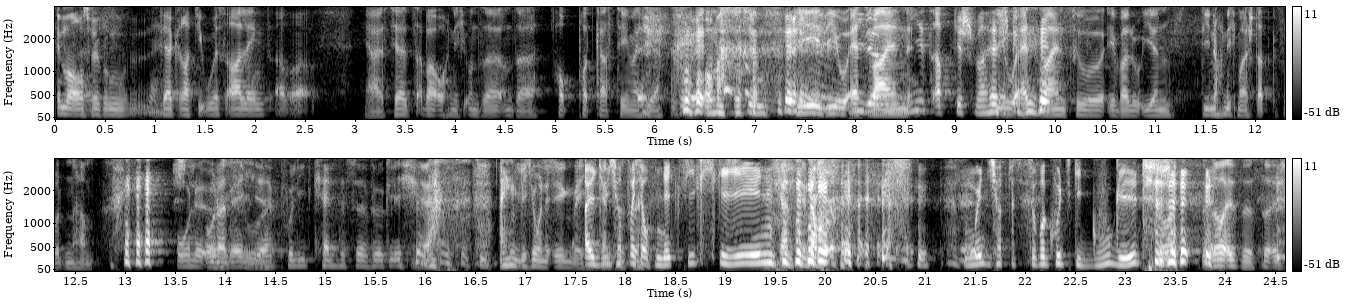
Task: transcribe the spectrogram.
Immer Auswirkungen, wer gerade die USA lenkt, aber. Ja, ist ja jetzt aber auch nicht unser, unser Hauptpodcast-Thema hier, um die, die US-Wahlen die. US-Wahlen zu evaluieren, die noch nicht mal stattgefunden haben. Ohne Oder irgendwelche zu- Politkenntnisse wirklich. Ja, eigentlich ohne irgendwelche Also ich habe euch auf Netflix gesehen. Ganz genau. Moment, ich habe das aber kurz gegoogelt. So, so ist es, so ist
